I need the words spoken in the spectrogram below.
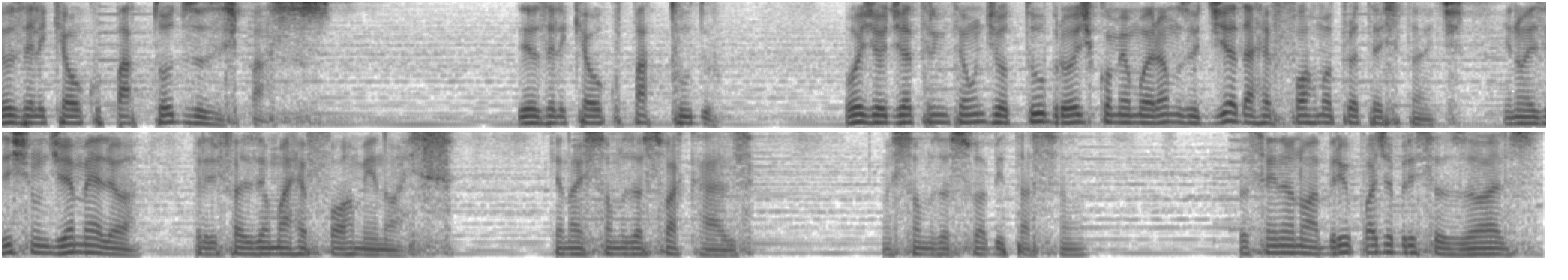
Deus ele quer ocupar todos os espaços. Deus ele quer ocupar tudo. Hoje é o dia 31 de outubro, hoje comemoramos o dia da reforma protestante. E não existe um dia melhor para Ele fazer uma reforma em nós. Que nós somos a sua casa, nós somos a sua habitação. Se você ainda não abriu, pode abrir seus olhos.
